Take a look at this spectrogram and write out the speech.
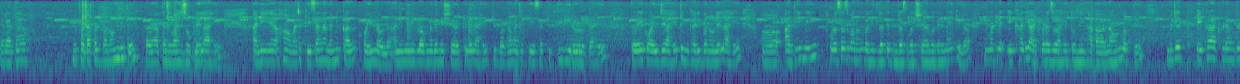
तर आता मी फटाफट बनवून घेते कारण आता निवास झोपलेला आहे. आणि हां माझ्या केसांना ना मी काल ऑइल लावलं आणि मिनी ब्लॉगमध्ये मी शेअर केलेलं आहे की बघा माझे केस किती विरळ होत आहे. तर एक ऑइल जे आहे ते मी घरी बनवलेलं आहे. आधी मी थोडंसंच बनवून बघितलं ते तुमच्यासोबत शेअर वगैरे नाही केलं. मी म्हटलं एखादी आठवडा जो आहे तो मी घा लावून बघते. म्हणजे एका आठवड्यामध्ये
